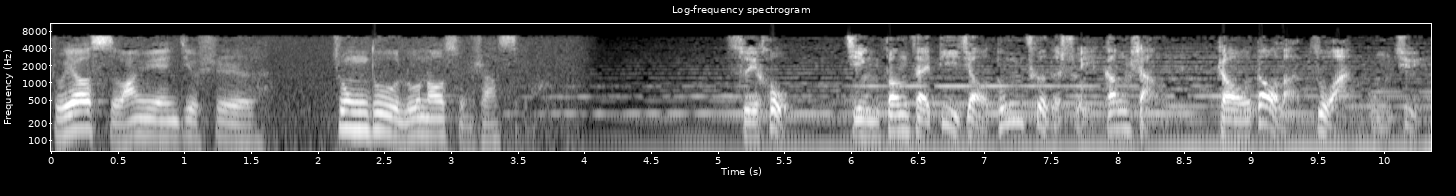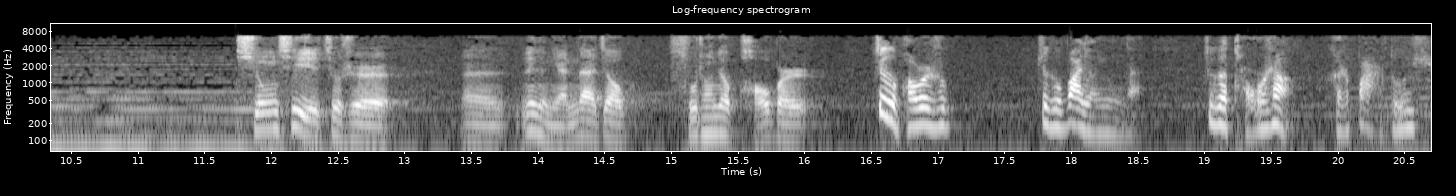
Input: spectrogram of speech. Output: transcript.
主要死亡原因就是中度颅脑损伤死亡。随后，警方在地窖东侧的水缸上找到了作案工具，凶器就是。嗯，那个年代叫俗称叫刨奔儿。这个刨奔儿是这个挖井用的，这个头上和这把上都有血。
